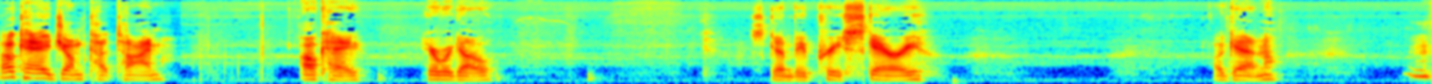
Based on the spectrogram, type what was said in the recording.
Okay, jump cut time. Okay, here we go. It's gonna be pretty scary. Again. Mm.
